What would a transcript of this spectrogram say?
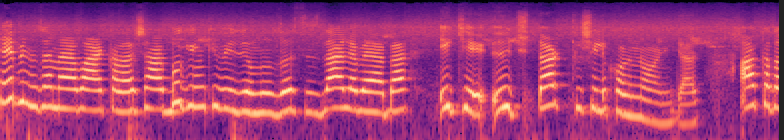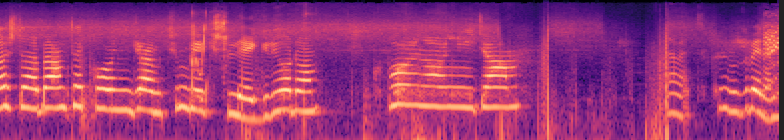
Hepinize merhaba arkadaşlar. Bugünkü videomuzda sizlerle beraber 2, 3, 4 kişilik oyun oynayacağız. Arkadaşlar ben tek oynayacağım için bir kişiliğe giriyorum. Kupa oyunu oynayacağım. Evet kırmızı benim.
